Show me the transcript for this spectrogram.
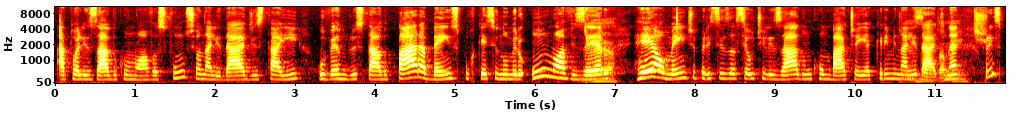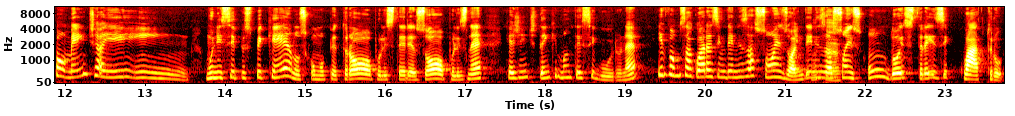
atualizado com novas funcionalidades. Está aí, governo do estado, parabéns, porque esse número 190 é. realmente precisa ser utilizado um combate aí à criminalidade, né? Exatamente. né? Principalmente aí em municípios pequenos como Petrópolis, Teresópolis, né? Que a gente tem que manter seguro, né? E vamos agora às indenizações, ó. Indenizações é. 1, 2, 3 e 4.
